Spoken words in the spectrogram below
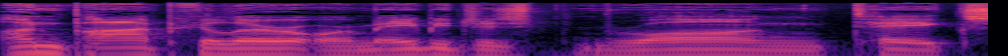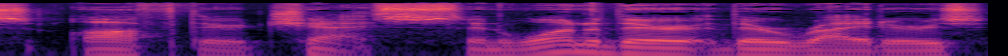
unpopular or maybe just wrong takes off their chests. And one of their their writers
